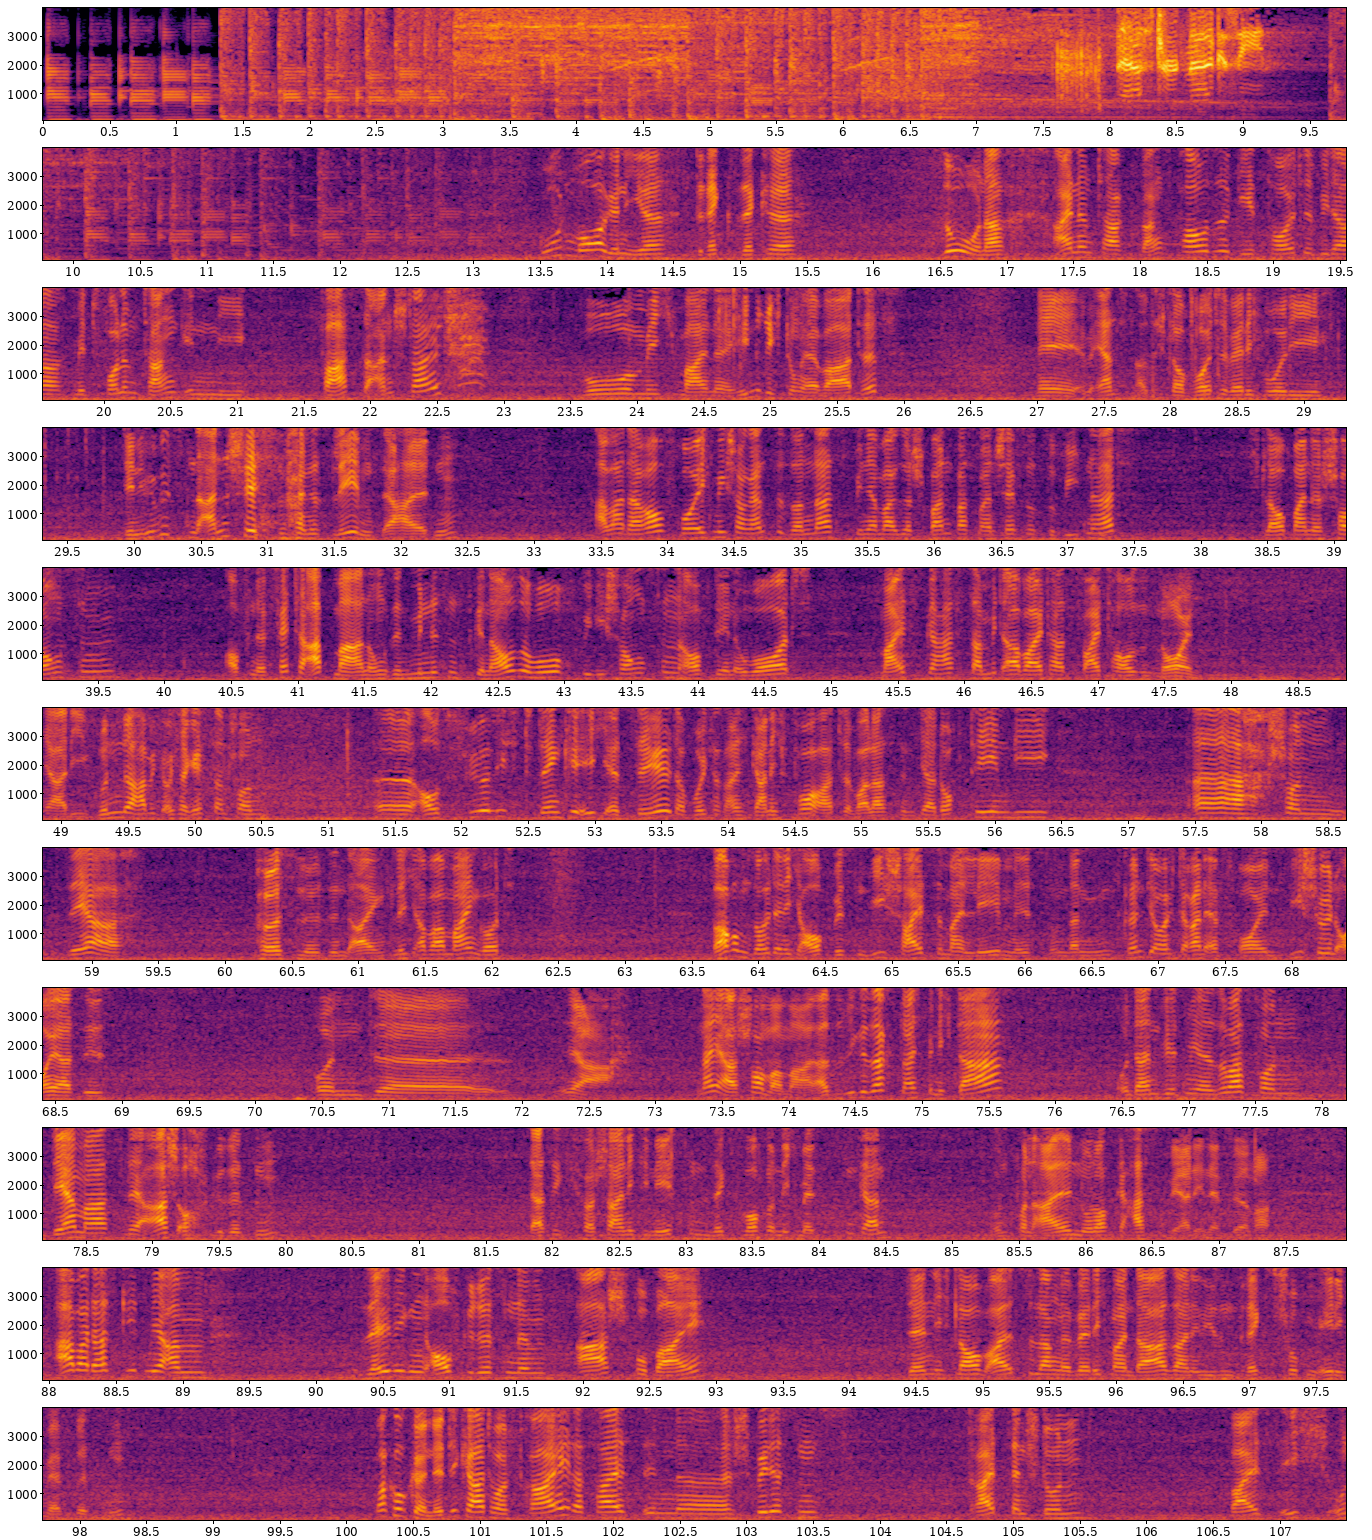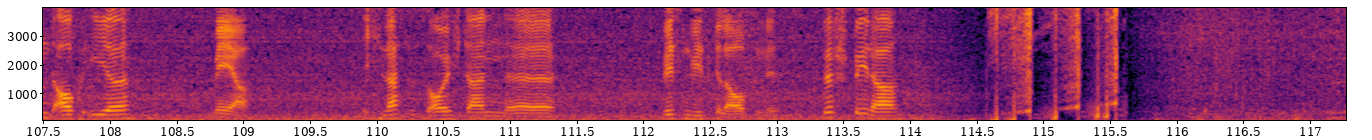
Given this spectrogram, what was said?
Bastard Magazine. Guten Morgen, ihr Drecksäcke. So, nach einem Tag Zwangspause geht's heute wieder mit vollem Tank in die fahrste Anstalt, wo mich meine Hinrichtung erwartet. Nee, im Ernst, also ich glaube, heute werde ich wohl die, den übelsten Anschiss meines Lebens erhalten. Aber darauf freue ich mich schon ganz besonders. Bin ja mal gespannt, was mein Chef so zu bieten hat. Ich glaube, meine Chancen auf eine fette Abmahnung sind mindestens genauso hoch wie die Chancen auf den Award meistgehasster Mitarbeiter 2009. Ja, die Gründe habe ich euch ja gestern schon äh, ausführlichst, denke ich, erzählt, obwohl ich das eigentlich gar nicht vorhatte, weil das sind ja doch Themen, die äh, schon sehr personal sind eigentlich. Aber mein Gott, warum sollt ihr nicht auch wissen, wie scheiße mein Leben ist? Und dann könnt ihr euch daran erfreuen, wie schön euers ist. Und äh, ja, naja, schauen wir mal. Also wie gesagt, gleich bin ich da und dann wird mir sowas von dermaßen der Arsch aufgerissen, dass ich wahrscheinlich die nächsten sechs Wochen nicht mehr sitzen kann und von allen nur noch gehasst werde in der Firma. Aber das geht mir am selbigen aufgerissenen Arsch vorbei. Denn ich glaube, allzu lange werde ich mein Dasein in diesem Drecksschuppen eh nicht mehr fristen. Mal gucken, der Dicke hat heute frei, das heißt in äh, spätestens 13 Stunden weiß ich und auch ihr mehr. Ich lasse es euch dann äh, wissen, wie es gelaufen ist. Bis später.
